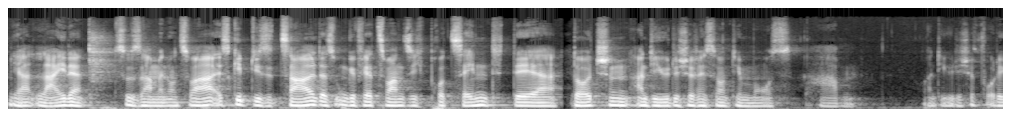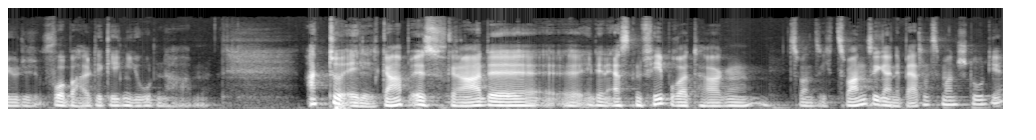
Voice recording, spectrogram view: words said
ja leider zusammen. Und zwar, es gibt diese Zahl, dass ungefähr 20 Prozent der Deutschen antijüdische Ressentiments haben antijüdische oder jüdische Vorbehalte gegen Juden haben. Aktuell gab es gerade äh, in den ersten Februartagen 2020 eine Bertelsmann-Studie,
